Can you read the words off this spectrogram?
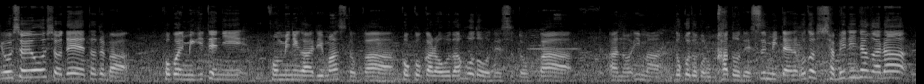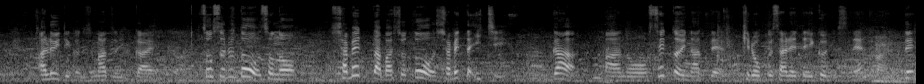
要所要所で例えばここに右手にコンビニがありますとかここから横断歩道ですとかあの今どこどこの角ですみたいなことを喋りながら歩いていくんですまず1回。そうするとその喋った場所と喋った位置があのセットになって記録されていくんですね、はい。で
